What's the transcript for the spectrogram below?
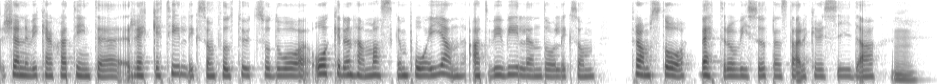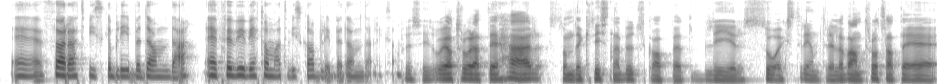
känner vi kanske att det inte räcker till liksom fullt ut, så då åker den här masken på igen, att vi vill ändå liksom framstå bättre och visa upp en starkare sida Mm. Eh, för att vi ska bli bedömda, eh, för vi vet om att vi ska bli bedömda. Liksom. Precis, och jag tror att det är här som det kristna budskapet blir så extremt relevant. Trots att det är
